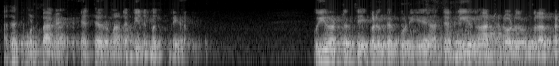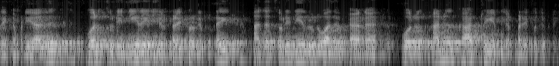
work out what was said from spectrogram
அதற்கு முன்பாக எந்த விதமான மீனும் அது கிடையாது. உயிரோட்டத்தை கொடுக்கக்கூடிய அந்த நீர் ஆற்றலோடு உங்களால் படைக்க முடியாது. ஒரு துளி நீரை நீங்கள் படைப்பதில்லை. அந்த துளி நீர் உருவாவதற்கான ஒரு அணு காற்றையும் நீங்கள் படைப்பதில்லை.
